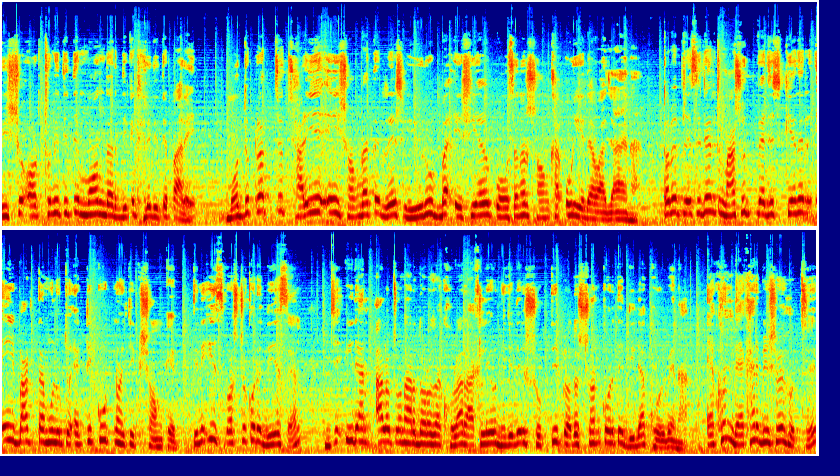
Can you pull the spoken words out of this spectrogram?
বিশ্ব অর্থনীতিতে মন্দার দিকে ঠেলে দিতে পারে। মধ্যপ্রাচ্য ছাড়িয়ে এই সংঘাতের রেশ ইউরোপ বা এশিয়ায় পৌঁছানোর সংখ্যা উড়িয়ে দেওয়া যায় না। তবে প্রেসিডেন্ট মাসুদ পেজেশকিয়ানের এই বার্তা মূলত একটি কূটনৈতিক সংকেত। তিনি স্পষ্ট করে দিয়েছেন যে ইরান আলোচনার দরজা খোলা রাখলেও নিজেদের শক্তি প্রদর্শন করতে দ্বিধা করবে না। এখন দেখার বিষয় হচ্ছে,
